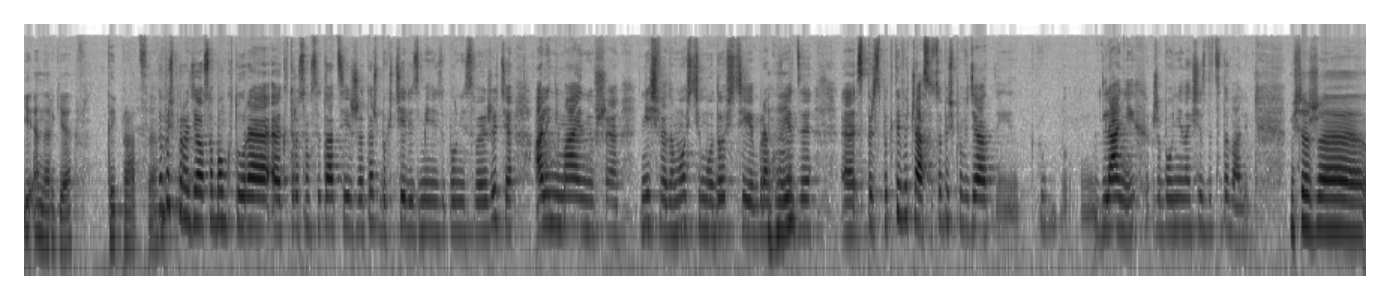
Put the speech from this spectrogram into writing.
i energię tej pracy. Co byś poradziła osobom, które, e, które są w sytuacji, że też by chcieli zmienić zupełnie swoje życie, ale nie mają już e, nieświadomości, młodości, braku mhm. wiedzy. E, z perspektywy czasu, co byś powiedziała dla nich, żeby oni jednak się zdecydowali? Myślę, że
